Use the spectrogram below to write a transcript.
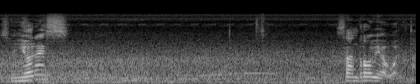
Señores, San Robbie ha vuelto.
